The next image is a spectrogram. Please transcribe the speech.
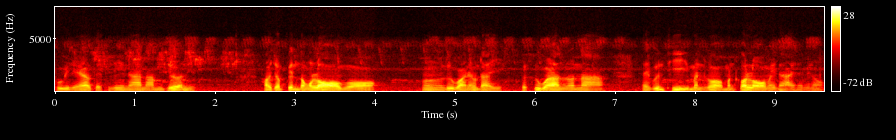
ปุ๋ยแล้ว แต่ทีนี้นาน้ำเยอะนี่เขาจำเป็นต้องรอบ่เออหรือว่าแนวใดก็คือว่านาในพื้นที่มันก็มันก็รอไม่ได้นะพี่น้อง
